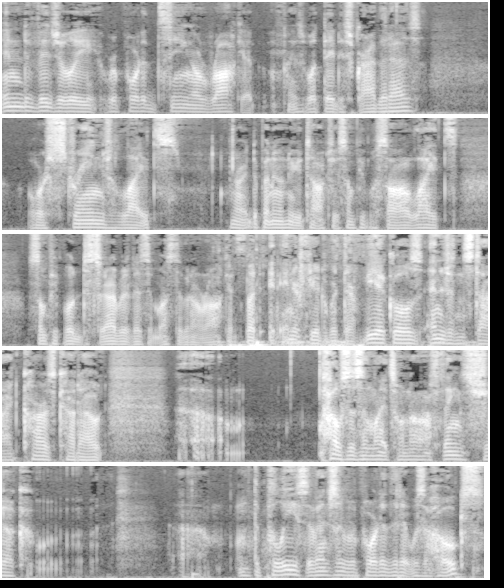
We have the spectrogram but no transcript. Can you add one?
individually reported seeing a rocket, is what they described it as, or strange lights. Right, depending on who you talk to, some people saw lights. Some people described it as it must have been a rocket, but it interfered with their vehicles, engines died, cars cut out, um, houses and lights went off, things shook. Um, the police eventually reported that it was a hoax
